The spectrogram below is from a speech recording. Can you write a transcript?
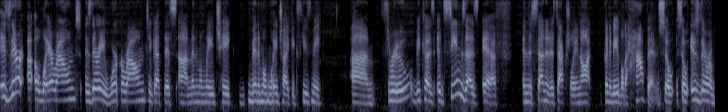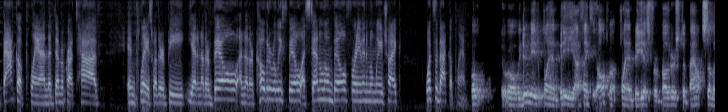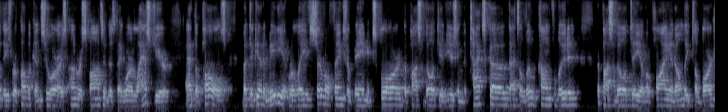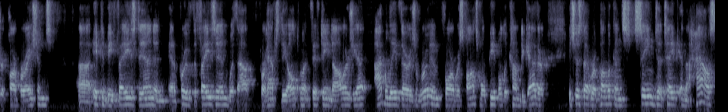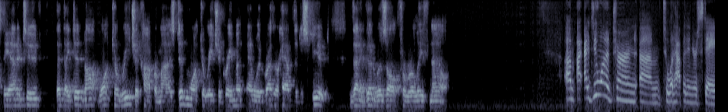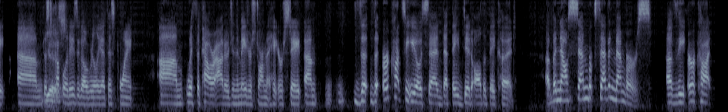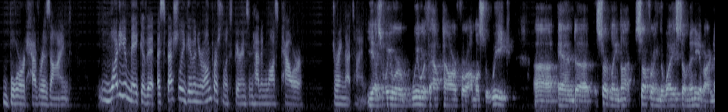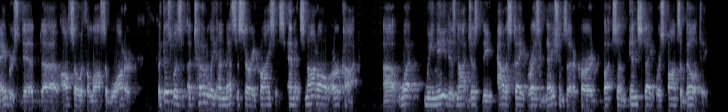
Is there a way around? Is there a workaround to get this uh, minimum wage hike, minimum wage hike, excuse me, um, through? Because it seems as if in the Senate it's actually not going to be able to happen. So, so is there a backup plan that Democrats have in place, whether it be yet another bill, another COVID relief bill, a standalone bill for a minimum wage hike? What's the backup plan? Well, well, we do need a plan B. I think the ultimate plan B is for voters to bounce some of these Republicans who are as unresponsive as they were last year at the polls. But to get immediate relief, several things are being explored. The possibility of using the tax code, that's a little convoluted. The possibility of applying it only to larger corporations. Uh, it could be phased in and, and approved the phase in without perhaps the ultimate $15 yet. I believe there is room for responsible people to come together it's just that Republicans seem to take in the House the attitude that they did not want to reach a compromise, didn't want to reach agreement, and would rather have the dispute than a good result for relief now. Um, I, I, do want to turn um, to what happened in your state um, just yes. a couple of days ago, really, at this point, um, with the power outage and the major storm that hit your state. Um, the, the ERCOT CEO said that they did all that they could. Uh, but now sem- seven members of the ERCOT board have resigned. What do you make of it, especially given your own personal experience in having lost power during that time? Yes, we were we were without power for almost a week, uh, and uh, certainly not suffering the way so many of our neighbors did. Uh, also with the loss of water, but this was a totally unnecessary crisis, and it's not all ERCOT. Uh, what we need is not just the out-of-state resignations that occurred, but some in-state responsibility.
